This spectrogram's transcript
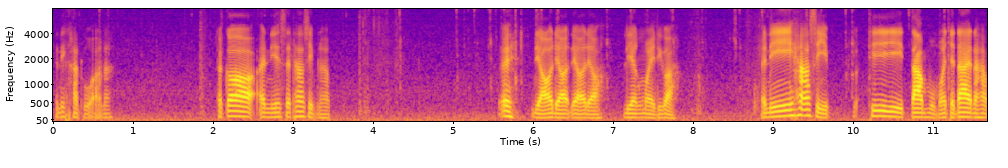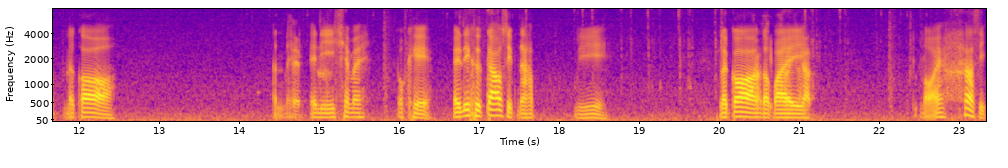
อันนี้ขาดหัวนะ แล้วก็อันนี้เซตห้าสิบนะครับ เอ้ยเดี๋ยวเดี๋ยวเดี๋ยวเดี๋ยวเรียงใหม่ดีกว่า อันนี้ห้าสิบที่ตามผมมาจะได้นะครับ แล้วก็ อันไหนเสร็จ อันนี้ใช่ไหมโอเค อันนี้คือเก้าสิบนะครับ นี่ แล้วก็อันต่อไปจัดร้อยห้าสิบ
